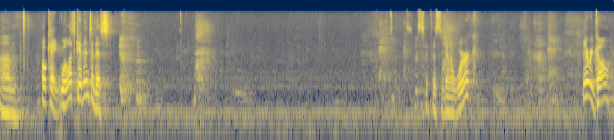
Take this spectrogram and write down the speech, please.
Um, okay, well, let's get into this. Let's see if this is going to work. There we go.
